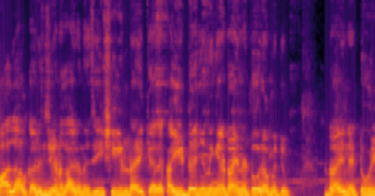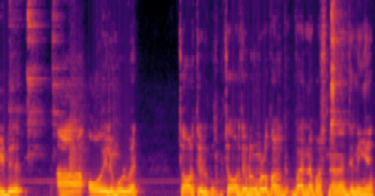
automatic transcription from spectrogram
പല ആൾക്കാരും ചെയ്യണ കാര്യം എന്ന് വെച്ചാൽ ഈ ഷീൽഡ് അയക്കാതെ കൈ ഇട്ട് കഴിഞ്ഞിട്ടുണ്ടെങ്കിൽ ഡ്രൈനെറ്റ് ഊരാൻ പറ്റും. ഡ്രൈനെറ്റ് ഊരിയിട്ട് ആ ഓയിൽ മുഴുവൻ ചോർച്ചെടുക്കും ചോർച്ചെടുക്കുമ്പോൾ വരുന്ന പ്രശ്നം എന്ന് വെച്ചിട്ടുണ്ടെങ്കിൽ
